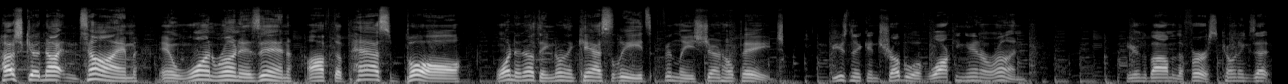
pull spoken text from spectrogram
Hushka not in time, and one run is in off the pass ball. One to nothing. Northern Cass leads Finley Sharon Page. Busnick in trouble of walking in a run. Here in the bottom of the first, Koenig's at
